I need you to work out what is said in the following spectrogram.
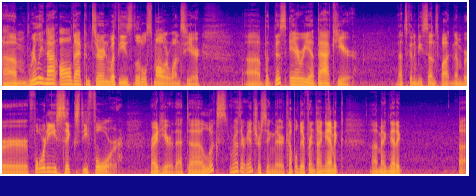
Um, really not all that concerned with these little smaller ones here. Uh, but this area back here, that's going to be sunspot number 4064 right here. That uh, looks rather interesting there. A couple different dynamic uh, magnetic uh,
